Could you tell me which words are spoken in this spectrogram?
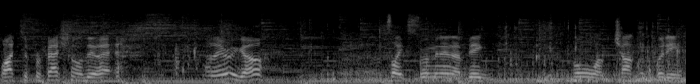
Watch the professional do it. Oh, there we go. It's like swimming in a big bowl of chocolate pudding.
